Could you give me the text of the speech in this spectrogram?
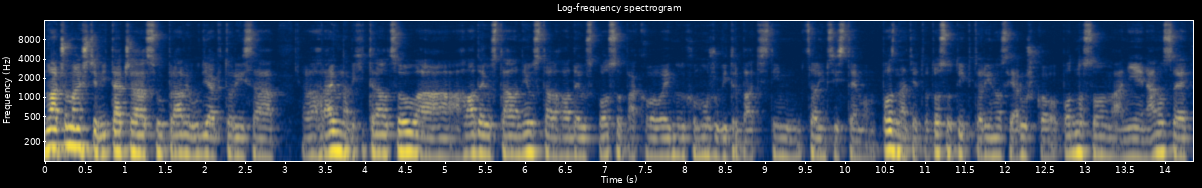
No a čo ma ešte vytáča, sú práve ľudia, ktorí sa hrajú na vychytralcov a hľadajú stále, neustále hľadajú spôsob, ako jednoducho môžu vydrbať s tým celým systémom. Poznáte to, to sú tí, ktorí nosia rúško pod nosom a nie na nose.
